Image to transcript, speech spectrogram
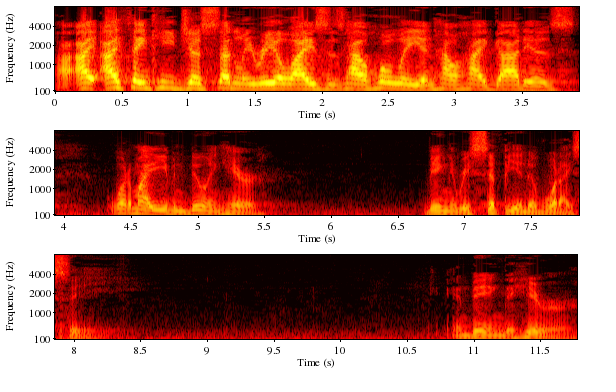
I, I, think he just suddenly realizes how holy and how high God is. What am I even doing here? Being the recipient of what I see and being the hearer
